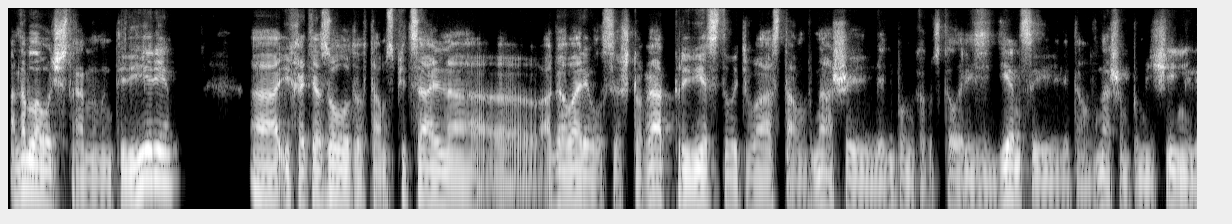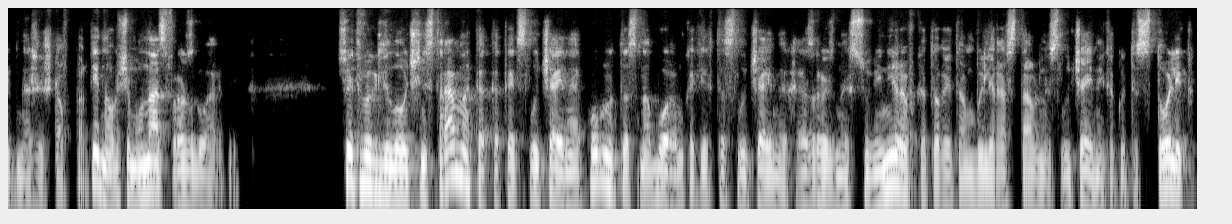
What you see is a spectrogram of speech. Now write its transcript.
Она была в очень странном интерьере. А, и хотя Золотов там специально э, оговаривался, что рад приветствовать вас там в нашей, я не помню, как он сказал, резиденции или там в нашем помещении или в нашей штаб-квартире, но, в общем, у нас в Росгвардии. Все это выглядело очень странно, как какая-то случайная комната с набором каких-то случайных разрозненных сувениров, которые там были расставлены, случайный какой-то столик,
